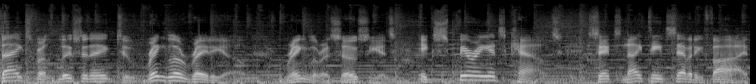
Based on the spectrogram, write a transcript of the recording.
Thanks for listening to Ringler Radio. Ringler Associates, experience counts. Since 1975,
